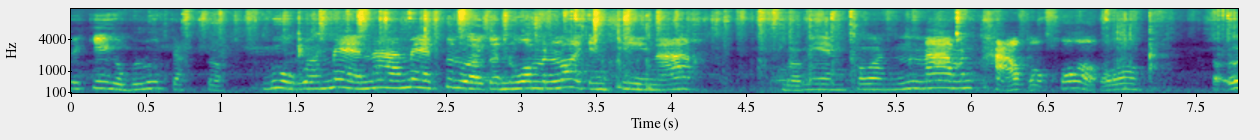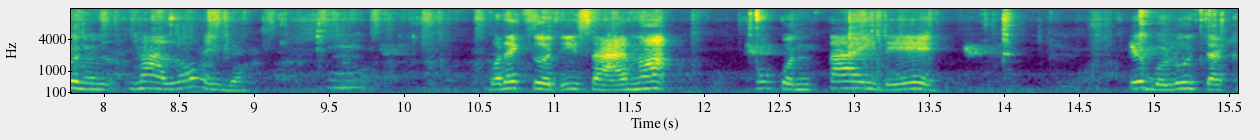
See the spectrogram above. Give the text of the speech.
ตะกี้กับบรู้จักดอกลูกว่าแม่หน้าแม่คือลอยกันนัวามันลอยจังสีนะบอกแม่นเพราว่าหน้ามันขาวกว่าข้อโอ้เออหน้าลอยบอืมบ่ได้เกิดอีสานเนาะพวกคนใต้เด้เด้บ่รู้จักค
